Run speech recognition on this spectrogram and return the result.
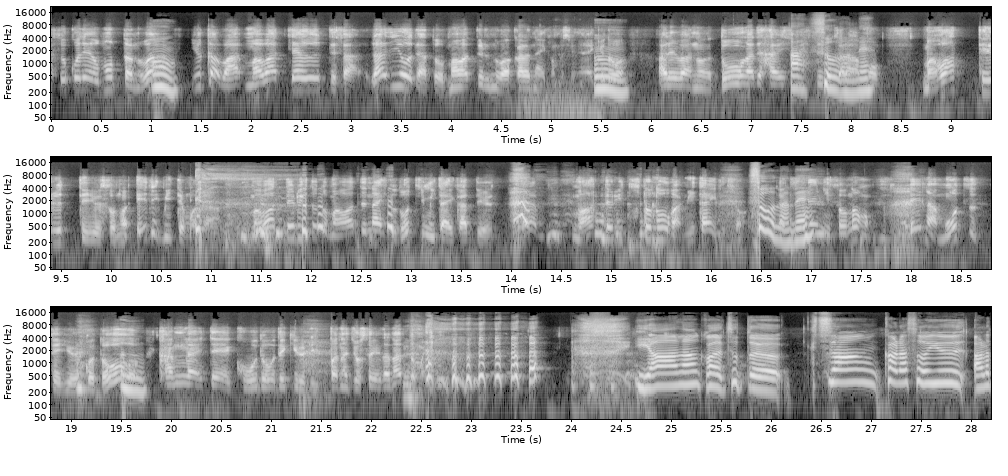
そこで思ったのは、うん。ゆかは回っちゃうってさラジオだと回ってるのわからないかもしれないけど、うん。あれはあの動画で配信してるからね。もう回ってるっていうその絵で見てもさ 回ってる人と回ってない人どっち見たいかっていう回ってる人の方が見たいでしょ。そうだね。常にその絵が持つっていうことを考うん。えて行動できる立派な女性だなって思います。いやーなんかちょっと、さんからそういう、改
